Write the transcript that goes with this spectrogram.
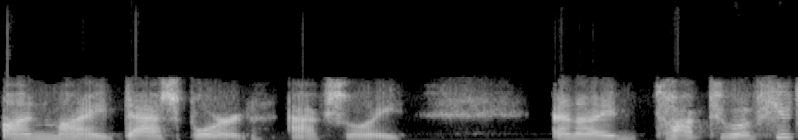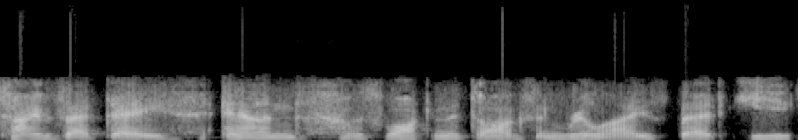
on my dashboard, actually. And I talked to him a few times that day. And I was walking the dogs and realized that he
